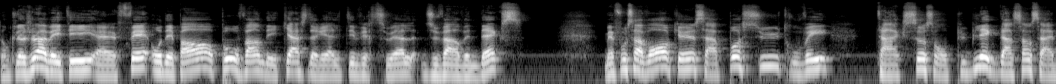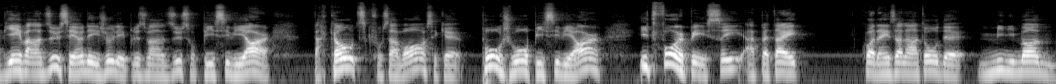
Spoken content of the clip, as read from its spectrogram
Donc le jeu avait été euh, fait au départ pour vendre des casques de réalité virtuelle du Valve Index. Mais il faut savoir que ça n'a pas su trouver tant que ça son public, dans le sens ça a bien vendu. C'est un des jeux les plus vendus sur PC VR. Par contre, ce qu'il faut savoir, c'est que pour jouer au PC VR, il te faut un PC à peut-être quoi dans les alentours de minimum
